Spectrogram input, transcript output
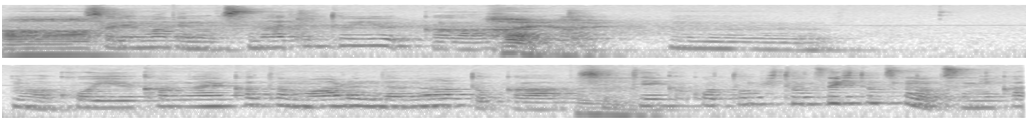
あそれまでのつなぎというか、あはいはい。うんまあこういう考え方もあるんだなとかうん。知っていくこと、一つ一つの積み重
